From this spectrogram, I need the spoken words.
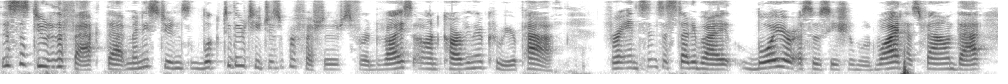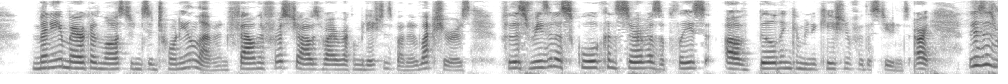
This is due to the fact that many students look to their teachers or professors for advice on carving their career path. For instance, a study by Lawyer Association Worldwide has found that many American law students in 2011 found their first jobs via recommendations by their lecturers. For this reason, a school can serve as a place of building communication for the students. All right, this is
